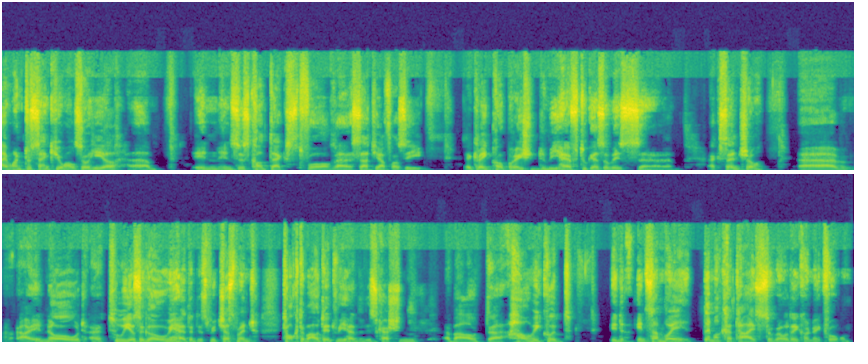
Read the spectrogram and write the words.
I want to thank you also here um, in in this context for uh, Satya for the great cooperation we have together with uh, Accenture. Uh, I know uh, two years ago we had this, we just went, talked about it. We had a discussion about uh, how we could, in, in some way, democratize the World Economic Forum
